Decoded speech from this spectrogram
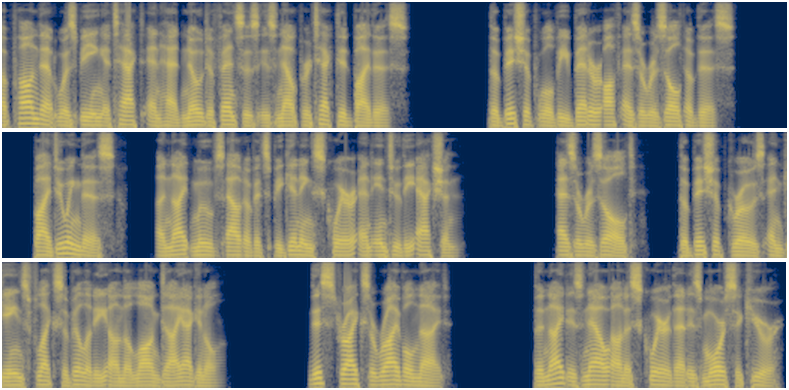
A pawn that was being attacked and had no defenses is now protected by this. The bishop will be better off as a result of this. By doing this, a knight moves out of its beginning square and into the action. As a result, the bishop grows and gains flexibility on the long diagonal. This strikes a rival knight. The knight is now on a square that is more secure.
